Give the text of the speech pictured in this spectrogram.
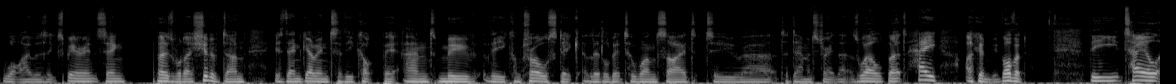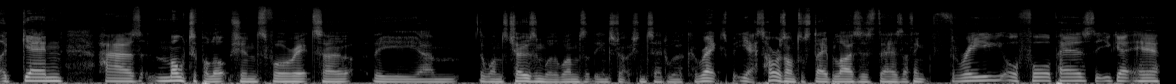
what I was experiencing. I suppose what I should have done is then go into the cockpit and move the control stick a little bit to one side to uh, to demonstrate that as well. But hey, I couldn't be bothered. The tail again has multiple options for it, so the um, the ones chosen were the ones that the instruction said were correct. But yes, horizontal stabilizers. There's I think three or four pairs that you get here,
